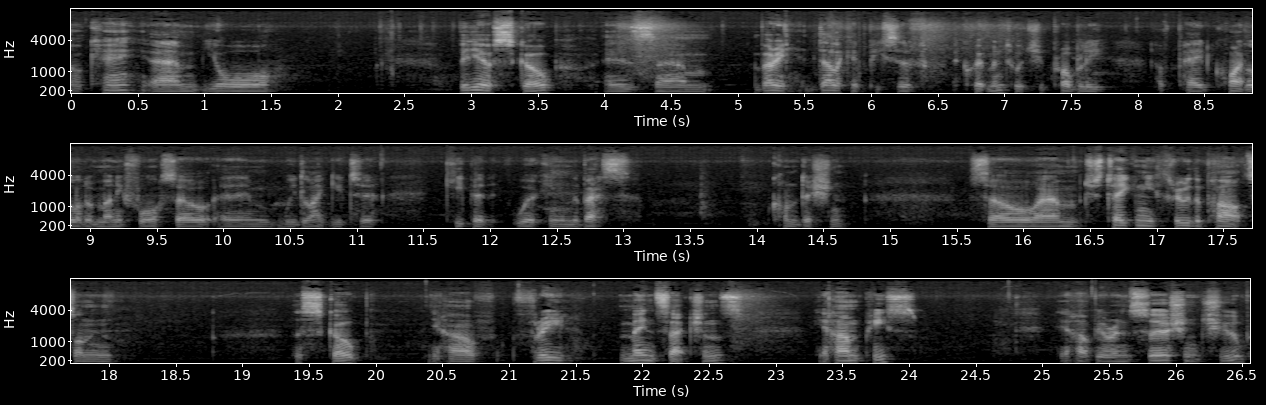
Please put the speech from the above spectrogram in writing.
Okay, um, your video scope is um, a very delicate piece of equipment which you probably have paid quite a lot of money for so um, we'd like you to keep it working in the best condition. So um, just taking you through the parts on the scope you have three main sections. Your handpiece you have your insertion tube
